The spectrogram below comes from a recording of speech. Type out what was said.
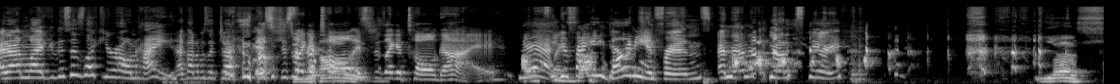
And I'm like, this is like your own height. I thought it was a giant. It's just like a tall. It's just like a tall guy. yeah, you're fighting Barney and friends, and then it's not scary. yes,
